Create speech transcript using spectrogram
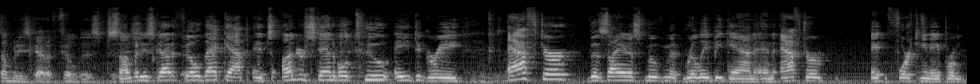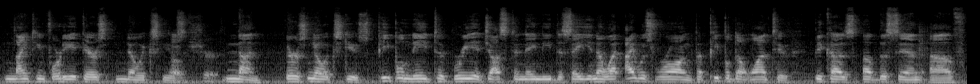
somebody's got to fill this. Position. Somebody's got to fill that gap. It's understandable to a degree. After the Zionist movement really began, and after eh, 14 April 1948, there's no excuse. Oh, sure. None. There's no excuse. People need to readjust and they need to say, you know what, I was wrong, but people don't want to because of the sin of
